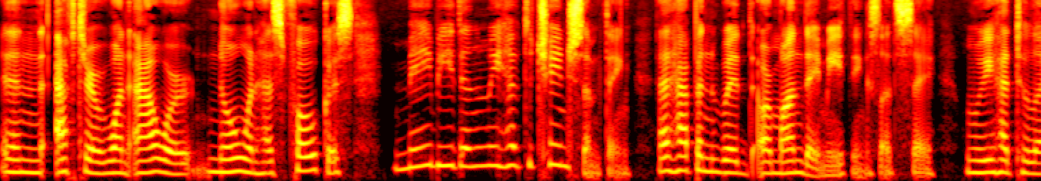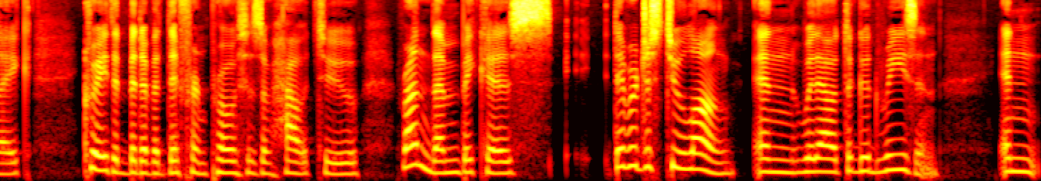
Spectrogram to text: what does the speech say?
and after one hour no one has focus maybe then we have to change something. That happened with our monday meetings let's say. When we had to like create a bit of a different process of how to run them because they were just too long and without a good reason. And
